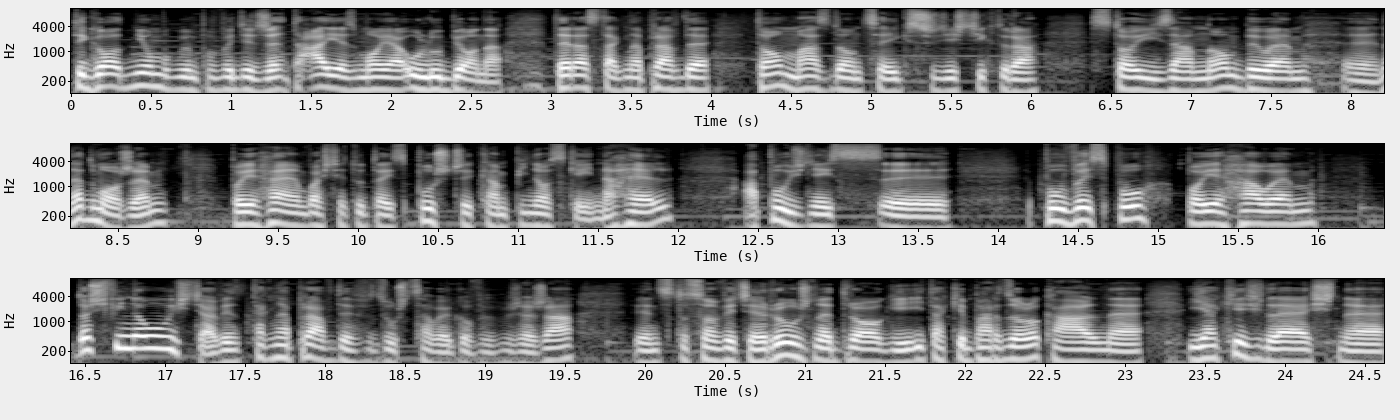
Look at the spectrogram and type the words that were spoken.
tygodniu mógłbym powiedzieć, że ta jest moja ulubiona. Teraz tak naprawdę tą Mazdą CX-30, która stoi za mną, byłem e, nad morzem. Pojechałem właśnie tutaj z Puszczy Kampinoskiej na Hel, a później z y, Półwyspu pojechałem do Świnoujścia, więc tak naprawdę wzdłuż całego wybrzeża, więc to są, wiecie, różne drogi i takie bardzo lokalne, i jakieś leśne,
